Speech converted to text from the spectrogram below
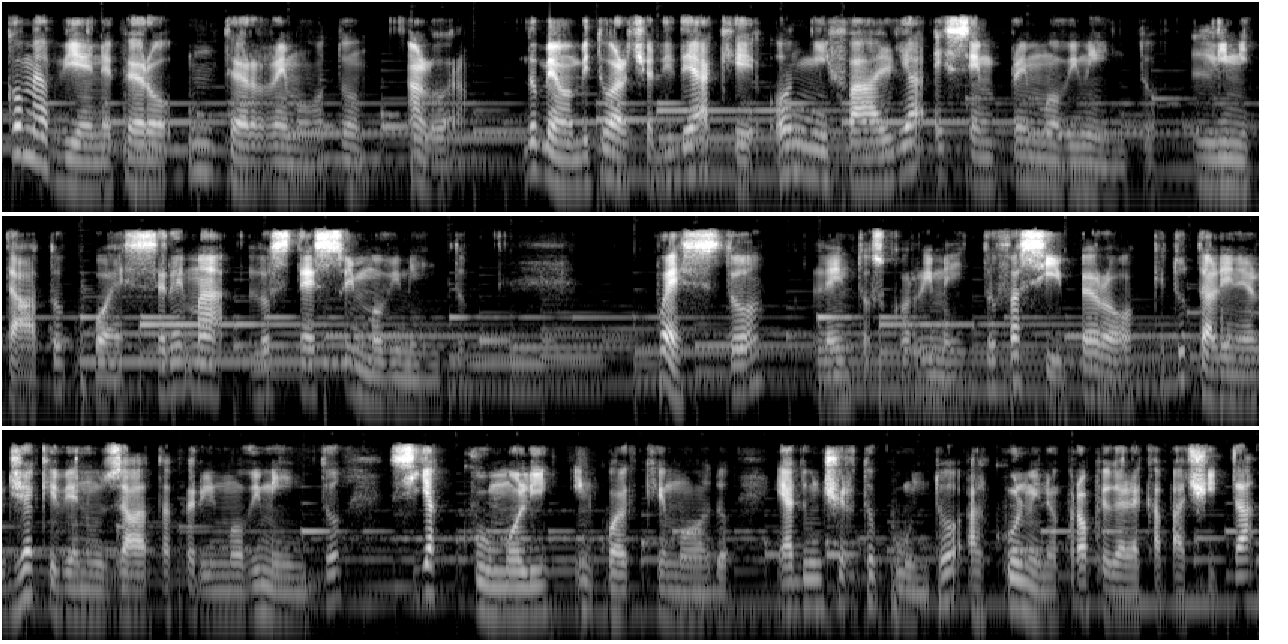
Come avviene però un terremoto? Allora, dobbiamo abituarci all'idea che ogni faglia è sempre in movimento, limitato può essere, ma lo stesso in movimento. Questo lento scorrimento fa sì però che tutta l'energia che viene usata per il movimento si accumuli in qualche modo e ad un certo punto, al culmine proprio delle capacità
